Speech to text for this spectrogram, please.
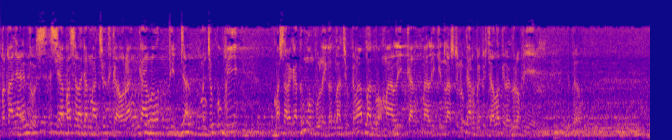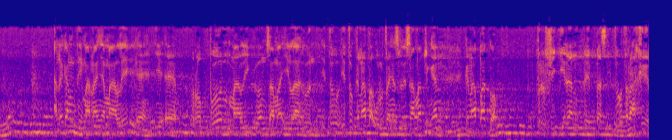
pertanyaan itu siapa silakan maju tiga orang kalau tidak mencukupi masyarakat umum boleh ikut maju. Kenapa kok malikan malikin las dulu? Karena bicara kira-kira piye. Gitu. Anda kan ngerti maknanya malik, eh, eh, robun, malikun, sama ilahun. Itu itu kenapa urutannya seperti sama dengan kenapa kok berpikiran bebas itu terakhir,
